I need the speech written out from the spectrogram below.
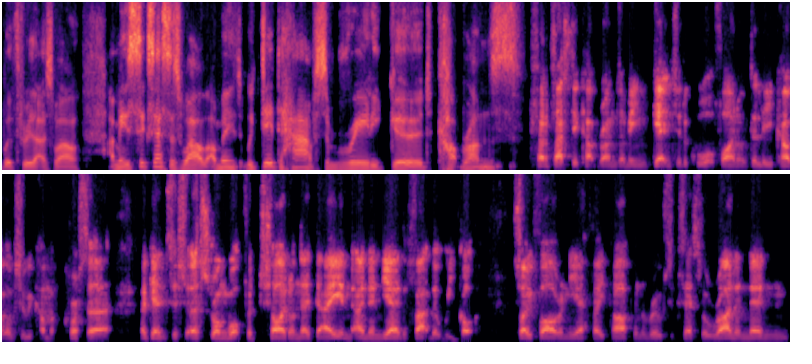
with through that as well. I mean, success as well. I mean, we did have some really good cup runs. Fantastic cup runs. I mean, getting to the quarter final of the League Cup, obviously we come across a against a, a strong Watford side on their day, and and then yeah, the fact that we got so far in the FA Cup and a real successful run, and then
